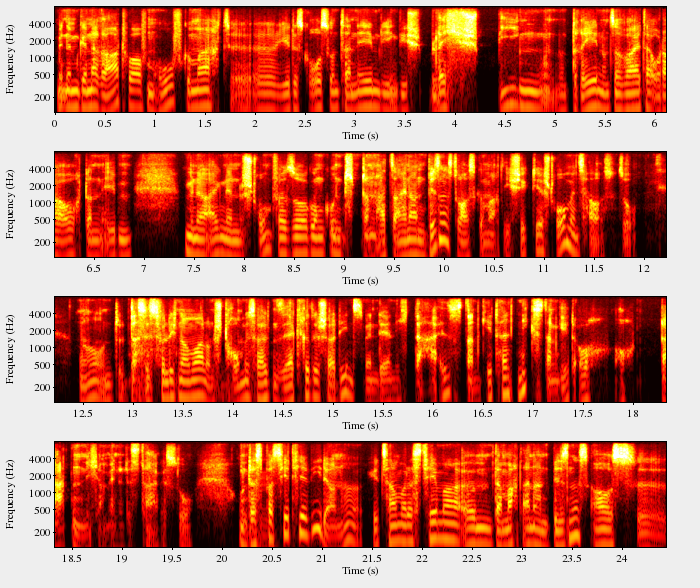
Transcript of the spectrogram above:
mit einem Generator auf dem Hof gemacht. Äh, jedes große Unternehmen, die irgendwie Blech biegen und, und, drehen und so weiter oder auch dann eben mit einer eigenen Stromversorgung und dann hat einer ein Business draus gemacht. Ich schicke dir Strom ins Haus. So. Ja, und das ist völlig normal. Und Strom ist halt ein sehr kritischer Dienst. Wenn der nicht da ist, dann geht halt nichts. Dann geht auch, auch Daten nicht am Ende des Tages so. Und das mhm. passiert hier wieder. Ne? Jetzt haben wir das Thema, ähm, da macht einer ein Business aus äh,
